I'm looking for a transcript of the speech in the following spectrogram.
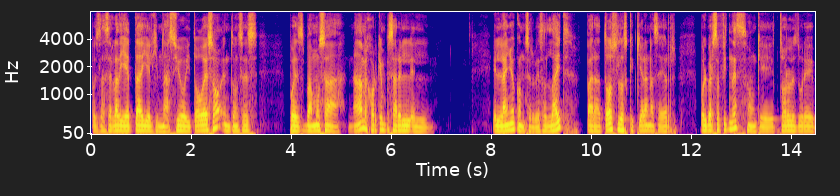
pues hacer la dieta y el gimnasio y todo eso. Entonces, pues vamos a, nada mejor que empezar el, el, el año con cervezas light para todos los que quieran hacer, volverse fitness, aunque solo les dure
